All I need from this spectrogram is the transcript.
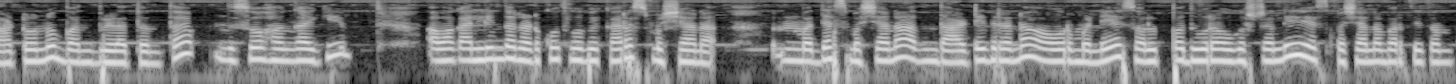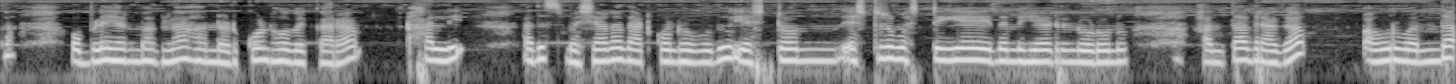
ಆಟೋನು ಬಂದು ಬೀಳತ್ತಂತ. ಸೊ ಹಾಗಾಗಿ ಅವಾಗ ಅಲ್ಲಿಂದ ನಡ್ಕೊತ ಹೋಗ್ಬೇಕಾದ್ರೆ ಸ್ಮಶಾನ. ಮಧ್ಯ ಸ್ಮಶಾನ ಅದನ್ನ ದಾಟಿದ್ರನ ಅವ್ರ ಮನೆ ಸ್ವಲ್ಪ ದೂರ ಹೋಗೋಷ್ಟರಲ್ಲಿ ಸ್ಮಶಾನ ಬರ್ತಿತ್ತಂತ. ಒಬ್ಬಳೇ ಹೆಣ್ಮಗ್ಳು ನಡ್ಕೊಂಡು ಹೋಗ್ಬೇಕಾರೆ. ಅಲ್ಲಿ ಅದು ಸ್ಮಶಾನ ದಾಟ್ಕೊಂಡು ಹೋಗೋದು. ಎಷ್ಟೊಂದು ಎಷ್ಟರ ಮಟ್ಟಿಗೆ ಇದನ್ನು ಹೇಳ್ರಿ ನೋಡೋಣ ಅಂಥದ್ರಾಗ ಅವ್ರು ಒಂದು,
